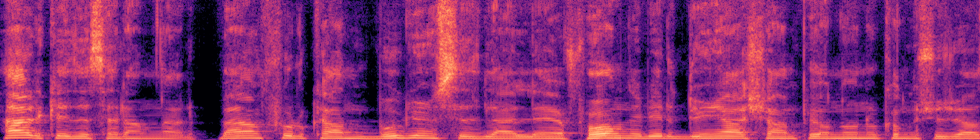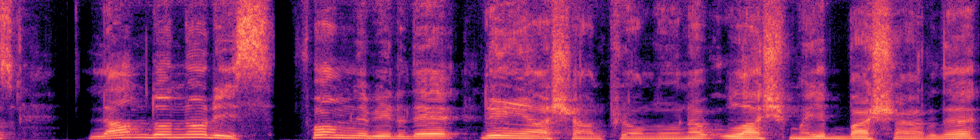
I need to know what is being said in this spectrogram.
Herkese selamlar. Ben Furkan. Bugün sizlerle Formula 1 Dünya Şampiyonluğunu konuşacağız. Lando Norris Formula 1'de dünya şampiyonluğuna ulaşmayı başardı.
